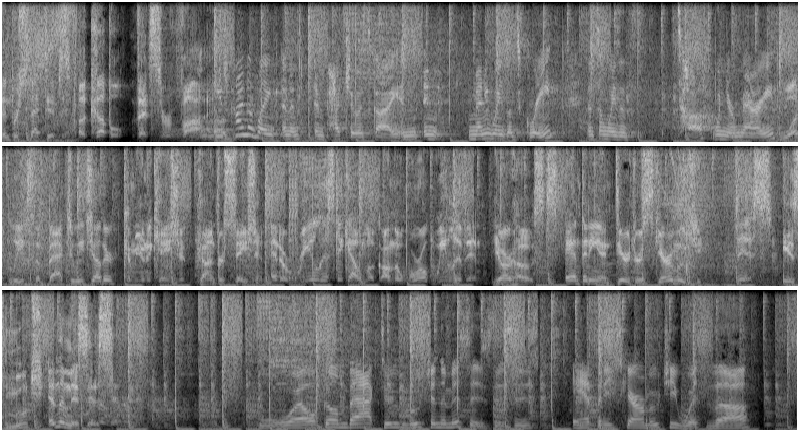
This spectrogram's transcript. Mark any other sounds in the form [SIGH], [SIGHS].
and perspectives, a couple that survive. He's kind of like an impetuous guy. In, in many ways, that's great. In some ways, it's tough when you're married. What leads them back to each other? Communication, conversation, and a realistic outlook on the world we live in. Your hosts, Anthony and Deirdre Scaramucci. This is Mooch and the Missus. Welcome back to Mooch and the Missus. This is Anthony Scaramucci with the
